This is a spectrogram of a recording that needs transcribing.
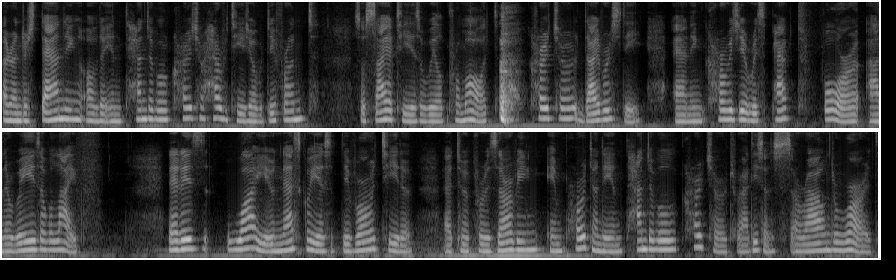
An understanding of the intangible cultural heritage of different societies will promote cultural diversity and encourage respect for other ways of life. That is why UNESCO is devoted uh, to preserving important intangible cultural traditions around the world.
